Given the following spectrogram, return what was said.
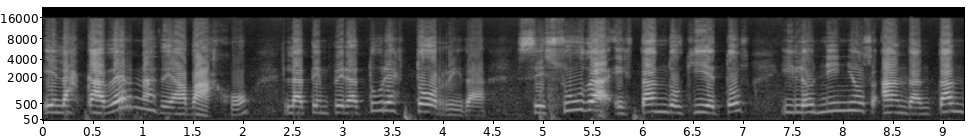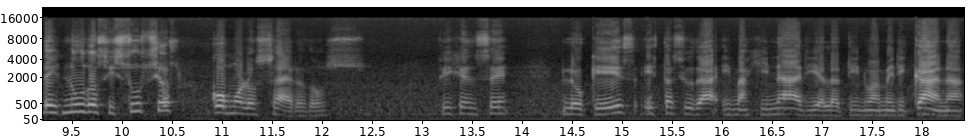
En las cavernas de abajo, la temperatura es tórrida, se suda estando quietos y los niños andan tan desnudos y sucios como los cerdos. Fíjense lo que es esta ciudad imaginaria latinoamericana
